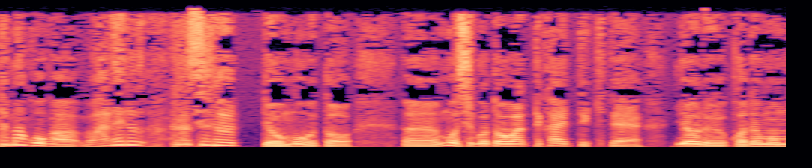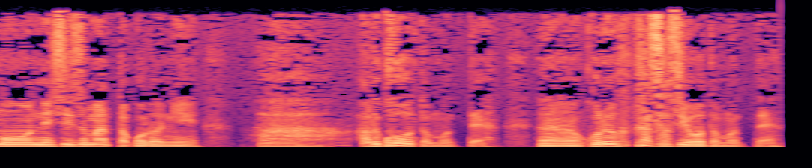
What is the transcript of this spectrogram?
卵が割れる、孵化するって思うと、もう仕事終わって帰ってきて、夜子供も寝静まった頃に、ああ、歩こうと思って、うん、これを孵化させようと思って。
